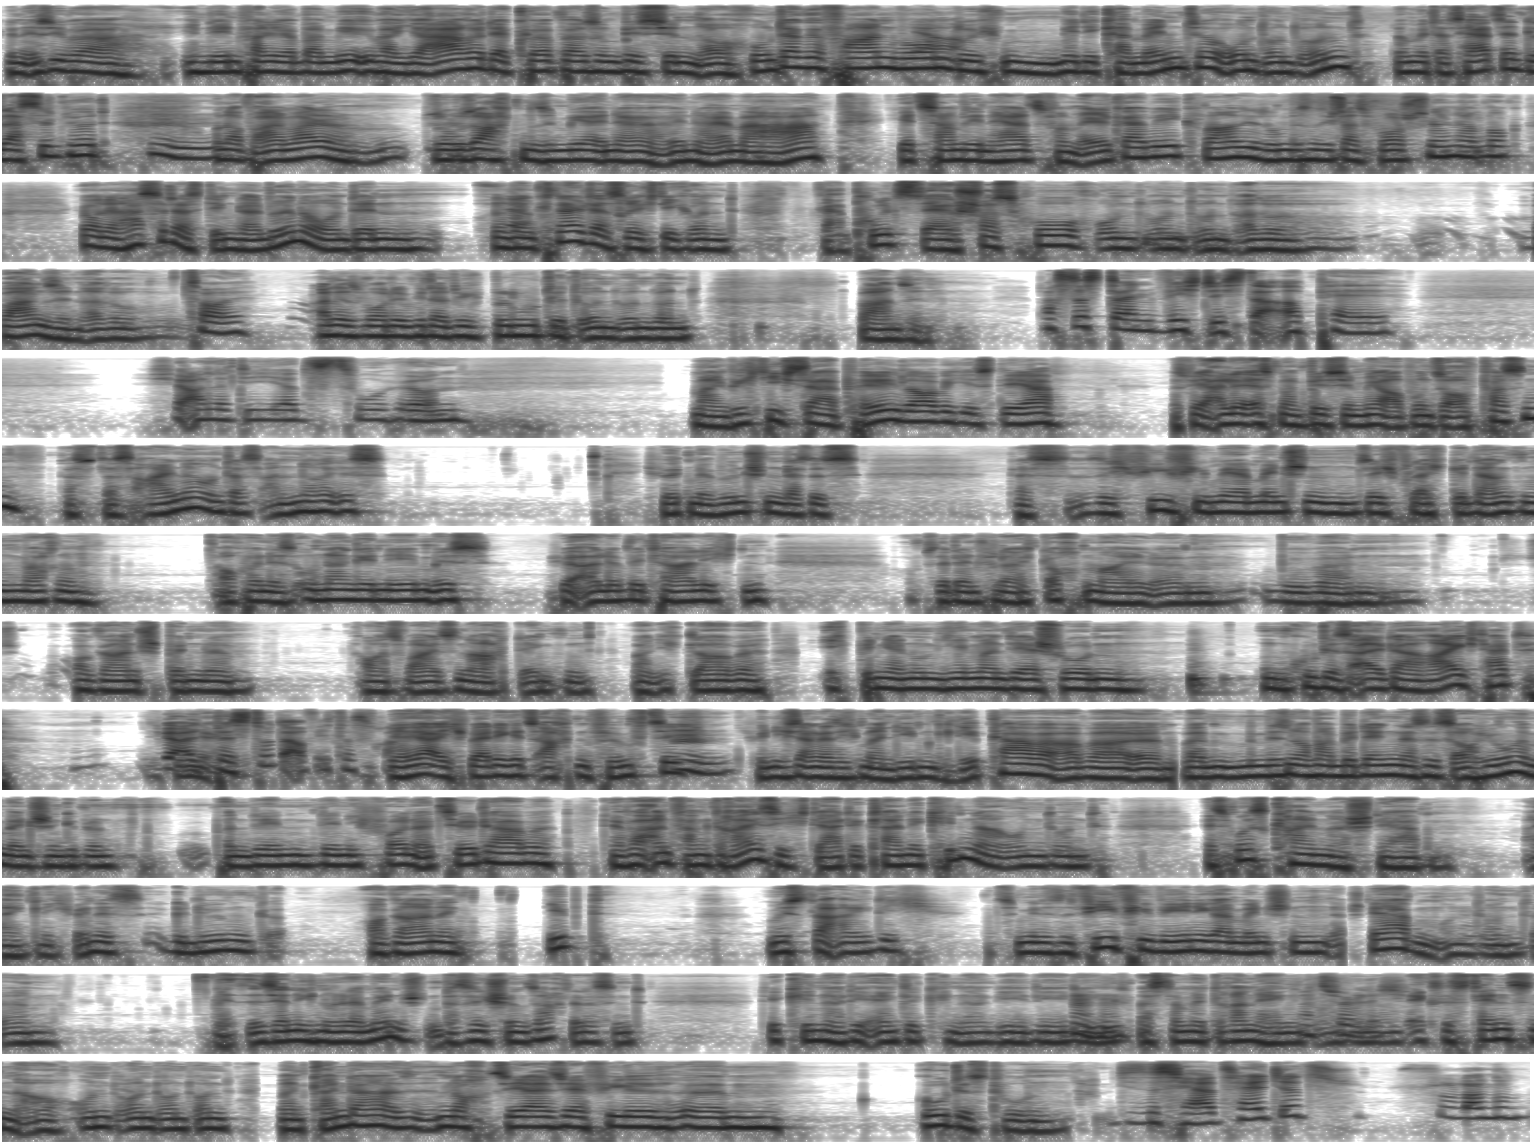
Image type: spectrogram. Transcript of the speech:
dann ist über, in dem Fall ja bei mir über Jahre der Körper so ein bisschen auch runtergefahren worden Ja. durch Medikamente und, und, und, damit das Herz entlastet wird. Hm. Und auf einmal, so sagten sie mir in der, in der MRH, jetzt haben sie ein Herz vom LKW quasi, so müssen Sie sich das vorstellen, Herr Bock. Ja, und dann hast du das Ding da drin und dann, und Ja. dann knallt das richtig und der Puls, der schoss hoch und, und, und, also Wahnsinn. Also Toll. alles wurde wieder durchblutet und, und, und Wahnsinn. Was ist dein wichtigster Appell für alle, die jetzt zuhören? Mein wichtigster Appell, glaube ich, ist der, dass wir alle erstmal ein bisschen mehr auf uns aufpassen. Das ist das eine. Und das andere ist, ich würde mir wünschen, dass es, dass sich viel, viel mehr Menschen sich vielleicht Gedanken machen, auch wenn es unangenehm ist für alle Beteiligten, ob sie denn vielleicht doch mal ähm, über einen Organspendeausweis nachdenken. Weil ich glaube, ich bin ja nun jemand, der schon ein gutes Alter erreicht hat. Wie alt ja- bist du? Darf ich das Ja, fragen? ja, ich werde jetzt 58. Mhm. Ich will nicht sagen, dass ich mein Leben gelebt habe, aber weil wir müssen auch mal bedenken, dass es auch junge Menschen gibt und von denen, denen ich vorhin erzählt habe, der war Anfang 30, der hatte kleine Kinder und, und es muss keiner sterben eigentlich. Wenn es genügend Organe gibt, müsste eigentlich zumindest viel, viel weniger Menschen sterben und, und ähm, es ist ja nicht nur der Mensch, was ich schon sagte, das sind die Kinder, die Enkelkinder, die, die, die was damit dranhängt. Und, Natürlich. und Existenzen auch und, und, und, und. Man kann da noch sehr, sehr viel ähm, Gutes tun. Dieses Herz hält jetzt so lange,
